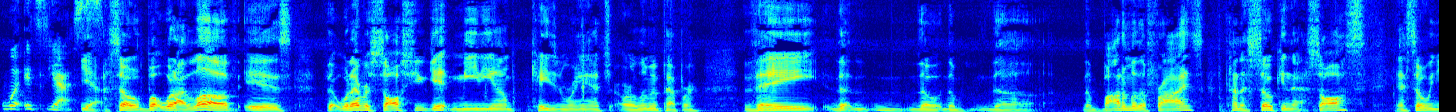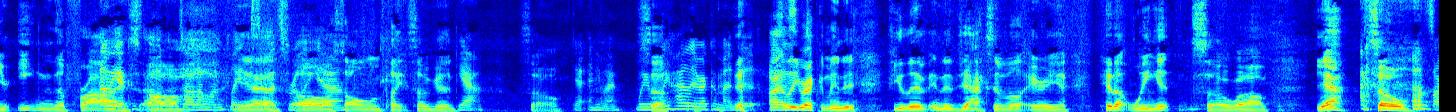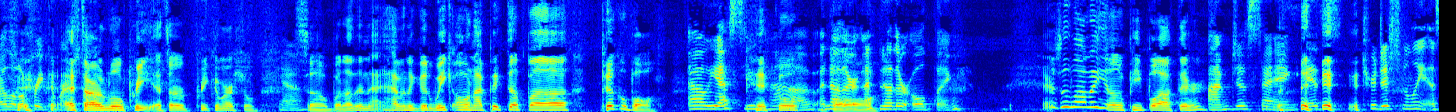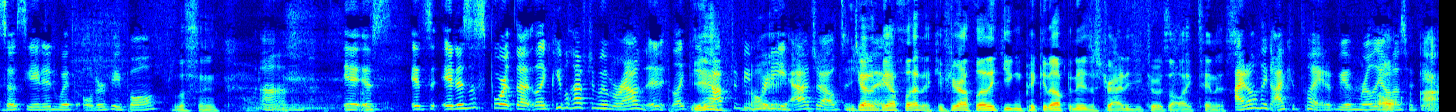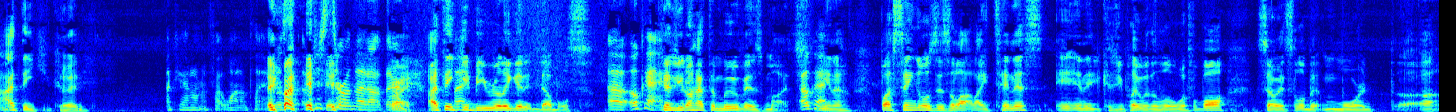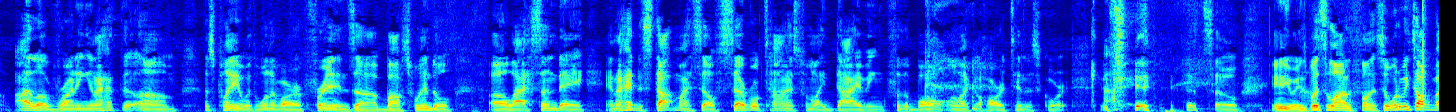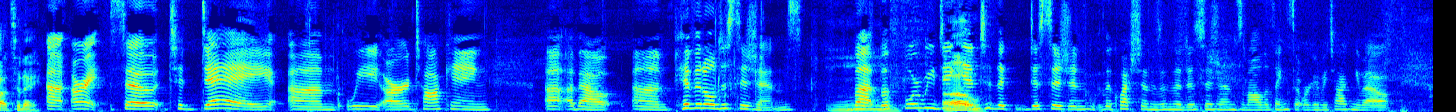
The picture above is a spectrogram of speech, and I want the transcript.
What it's yes. Yeah. So, but what I love is that whatever sauce you get, medium, Cajun ranch, or lemon pepper, they the the the the the bottom of the fries kind of soak in that sauce. And so when you're eating the fries, Oh, yeah, it all comes out on one plate, so it's really- oh, yeah. it's all on one plate, so good. Yeah. So Yeah. Anyway, we, So- we highly recommend it. highly recommend it if you live in the Jacksonville area. Hit up Wing It. So um, yeah, so That's our little pre commercial. that's our little pre. That's our pre commercial. Yeah. So, but other than that, having a good week. Oh, and I picked up uh pickleball. Oh yes, you Pickle have another ball. another old thing. There's a lot of young people out there. I'm just saying, it's traditionally associated with older people. Listen, It is. It's it is a sport that like people have to move around. It, like you Yeah. have to be Oh, pretty yeah. agile to do. you got to be athletic. If you're athletic, you can pick it up, and there's a strategy to it. It's not like tennis. I don't think I could play. it. If I'm really Oh, honest with you, I, I think you could. okay, I don't know if I want to play. I'm just, I'm just throwing that out there. Right. I think But- you'd be really good at doubles. Oh, okay. because you don't have to move as much. Okay. You know, but singles is a lot like tennis, and because you play with a little wiffle ball, so it's a little bit more. Uh, I love running, and I have to. Um, I was playing with one of our friends, uh, Bob Swindle, uh, last Sunday, and I had to stop myself several times from like diving for the ball on like a hard tennis court. so, anyways, but it's a lot of fun. So, what are we talking about today? Uh, all right. So today um, we are talking uh, about um, pivotal decisions. But before we dig Oh. into the decision, the questions and the decisions and all the things that we're going to be talking about,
